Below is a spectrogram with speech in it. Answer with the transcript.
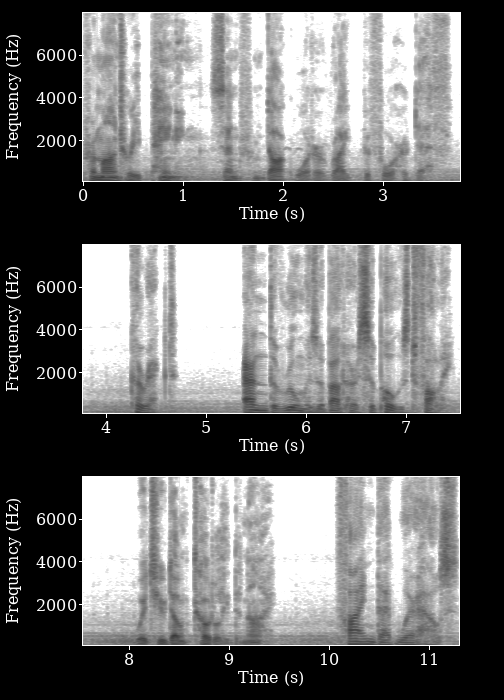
promontory painting sent from Darkwater right before her death, Correct. And the rumors about her supposed folly. which you don't totally deny. Find that warehouse.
